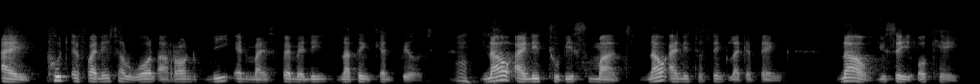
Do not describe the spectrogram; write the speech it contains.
I put a financial wall around me and my family, nothing can build. Mm. Now I need to be smart. Now I need to think like a bank. Now you say, okay,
